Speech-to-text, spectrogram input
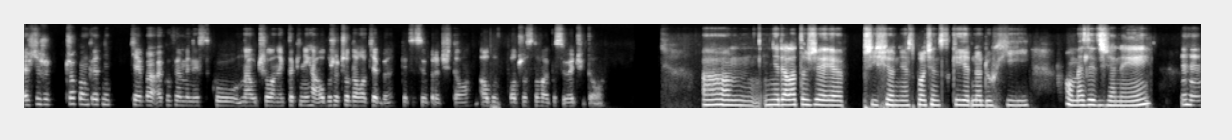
ještě, že čo konkrétně teba jako feministku naučila někta kniha, alebo že čo dala tebe, keď si si ju prečítala, alebo počas toho, jako si ju aj čítala? Um, mě dala to, že je příšerně společensky jednoduchý omezit ženy, mm-hmm.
